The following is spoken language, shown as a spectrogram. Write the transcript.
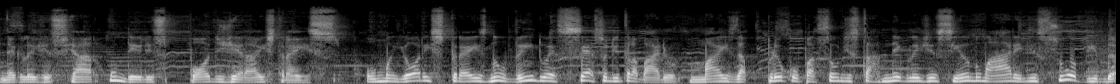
Negligenciar um deles pode gerar estresse. O maior estresse não vem do excesso de trabalho, mas da preocupação de estar negligenciando uma área de sua vida.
